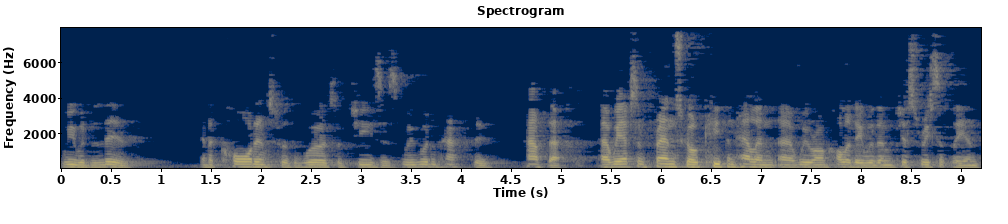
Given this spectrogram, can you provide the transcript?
we would live in accordance with the words of Jesus, we wouldn't have to have that. Uh, we have some friends called Keith and Helen. Uh, we were on holiday with them just recently, and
